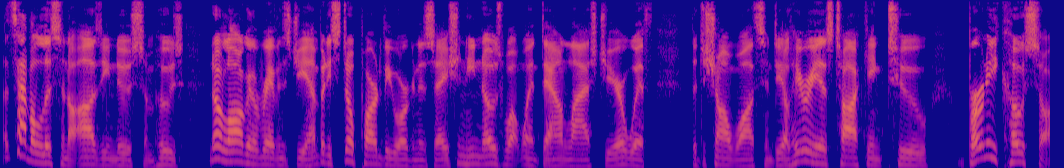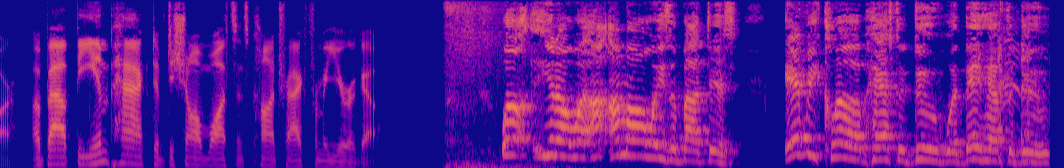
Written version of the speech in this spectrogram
Let's have a listen to Ozzie Newsome, who's no longer the Ravens GM, but he's still part of the organization. He knows what went down last year with the Deshaun Watson deal. Here he is talking to Bernie Kosar about the impact of Deshaun Watson's contract from a year ago. Well, you know what? I'm always about this. Every club has to do what they have to do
